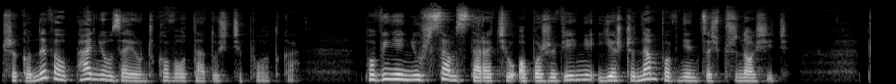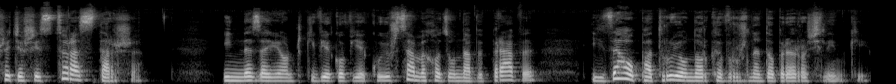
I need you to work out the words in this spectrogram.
Przekonywał panią zajączkową tatuś ciepłotka. Powinien już sam starać się o pożywienie i jeszcze nam powinien coś przynosić. Przecież jest coraz starszy. Inne zajączki w jego wieku już same chodzą na wyprawy i zaopatrują norkę w różne dobre roślinki.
